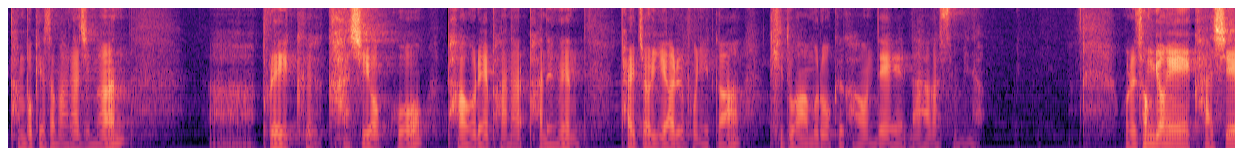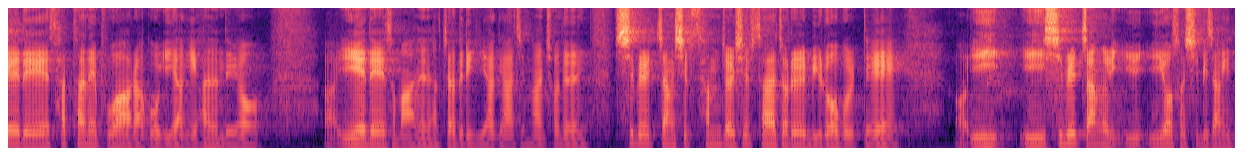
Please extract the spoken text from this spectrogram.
반복해서 말하지만 아, 브레이크, 가시였고 바울의 반응은 8절 이하를 보니까 기도함으로 그 가운데 나아갔습니다. 오늘 성경의 가시에 대해 사탄의 부하라고 이야기하는데요. 아, 이에 대해서 많은 학자들이 이야기하지만 저는 11장 13절 14절을 미루어 볼때 어, 이, 이 11장을 이어서 12장이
